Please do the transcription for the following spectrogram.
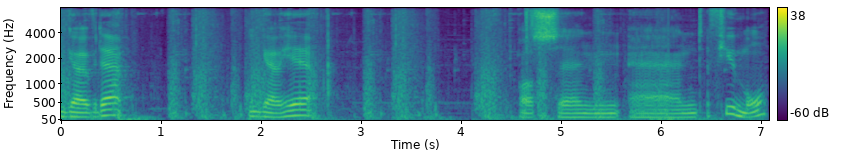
You go over there. You go here. Awesome. And a few more.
